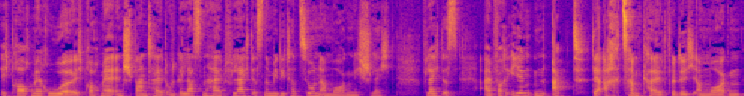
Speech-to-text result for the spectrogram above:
ich brauche mehr Ruhe, ich brauche mehr Entspanntheit und Gelassenheit. Vielleicht ist eine Meditation am Morgen nicht schlecht. Vielleicht ist einfach irgendein Akt der Achtsamkeit für dich am Morgen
